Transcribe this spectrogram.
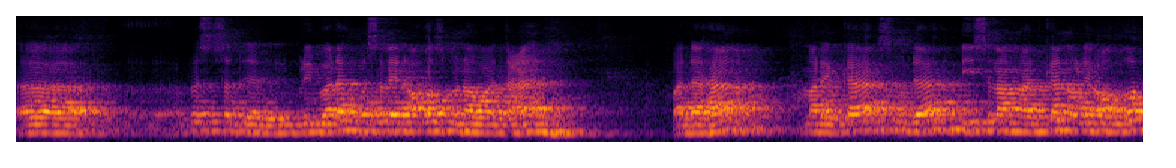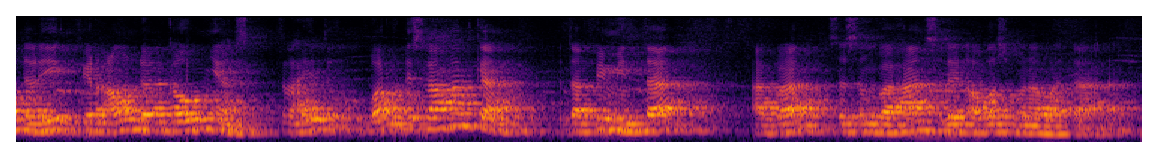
uh, beribadah selain Allah Subhanahu wa taala padahal mereka sudah diselamatkan oleh Allah dari Firaun dan kaumnya. Setelah itu baru diselamatkan tetapi minta apa sesembahan selain Allah Subhanahu wa taala.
